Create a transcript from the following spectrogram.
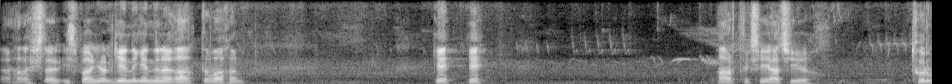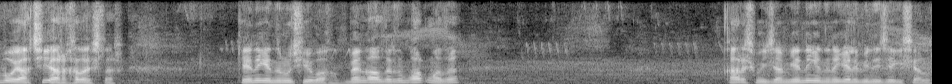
Arkadaşlar İspanyol kendi kendine kalktı bakın. Gel gel. Artık şeyi açıyor. Turboyu açıyor arkadaşlar. Kendi kendine uçuyor bakın. Ben kaldırdım kalkmadı. Karışmayacağım. Kendi kendine gelip inecek inşallah.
